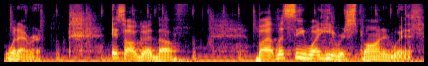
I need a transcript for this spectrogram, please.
whatever. It's all good though. But let's see what he responded with.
